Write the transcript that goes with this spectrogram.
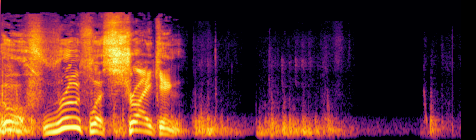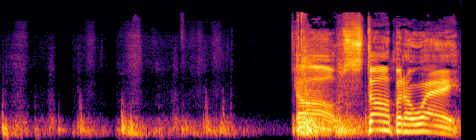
Oof, ruthless striking. Oh, stomping away.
